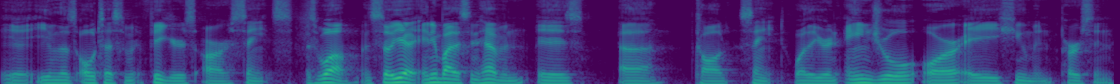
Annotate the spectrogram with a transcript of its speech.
even those Old Testament figures are saints as well. And so, yeah, anybody that's in heaven is uh, called saint, whether you're an angel or a human person.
